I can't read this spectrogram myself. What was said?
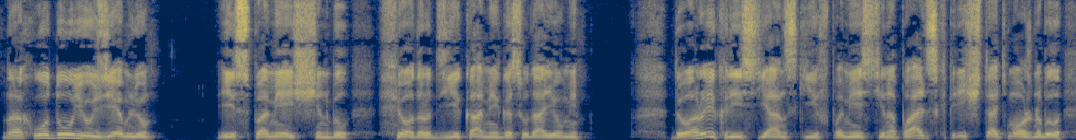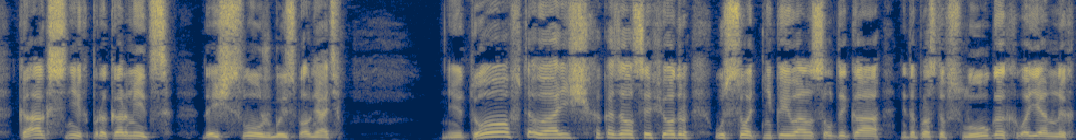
На худую землю из помещен был Федор дьяками государевыми. Дворы крестьянские в поместье на пальцах пересчитать можно было, как с них прокормиться, да еще службу исполнять. Не то в товарищах оказался Федор у сотника Ивана Салтыка, не то просто в слугах военных,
